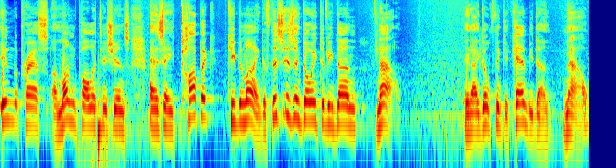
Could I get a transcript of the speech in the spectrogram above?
in the press, among politicians, as a topic. Keep in mind, if this isn't going to be done now, and I don't think it can be done now,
